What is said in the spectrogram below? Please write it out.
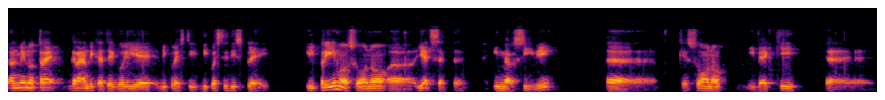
almeno tre grandi categorie di questi, di questi display. Il primo sono uh, gli headset immersivi, eh, che sono i vecchi eh,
